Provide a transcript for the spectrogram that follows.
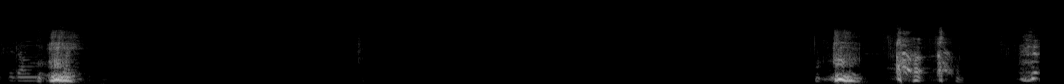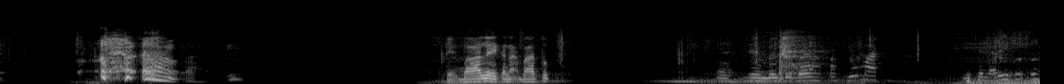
Itu dong. Kayak balik kena batuk. Eh, coba pas Jumat. Bisa dari ribut tuh.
